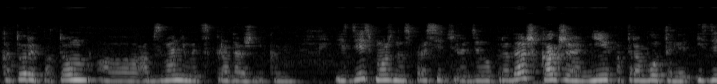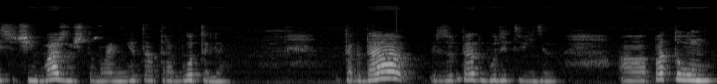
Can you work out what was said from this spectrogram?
который потом а, обзванивается продажниками. И здесь можно спросить у отдела продаж, как же они отработали. И здесь очень важно, чтобы они это отработали. Тогда результат будет виден. А, потом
